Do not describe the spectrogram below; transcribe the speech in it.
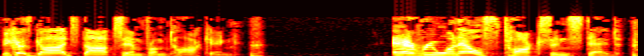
because God stops him from talking. Everyone else talks instead.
